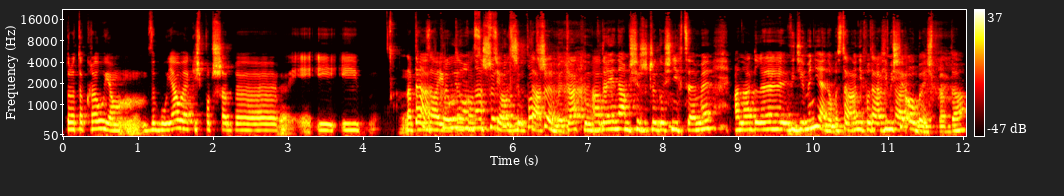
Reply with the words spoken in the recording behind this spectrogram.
które to kreują. Wybujały jakieś potrzeby i, i, i napędzają tak, kreują nasze potrzeby, tak? tak? Wydaje nam się, że czegoś nie chcemy, a nagle widzimy nie, no bez tak, tego nie potrafimy tak, się tak. obejść, prawda?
